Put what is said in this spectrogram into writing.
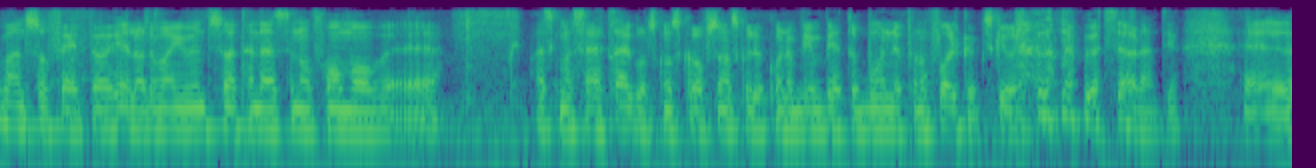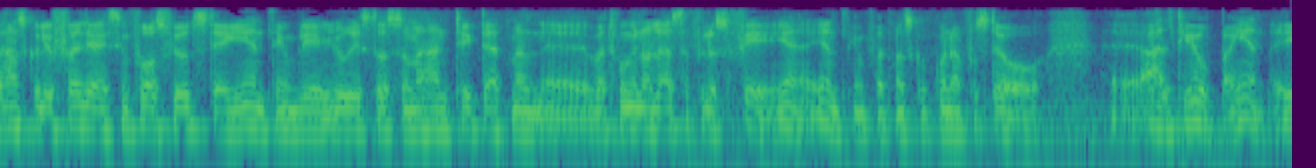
var inte så fel på heller. Det var ju inte så att han läste någon form av Eh, vad ska man säga, trädgårdskunskap så han skulle kunna bli en bättre bonde på någon folkhögskola eller något sådant ju. Eh, han skulle ju följa i sin fars fotsteg egentligen bli jurist också men han tyckte att man eh, var tvungen att läsa filosofi e-, egentligen för att man skulle kunna förstå eh, alltihopa igen i,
